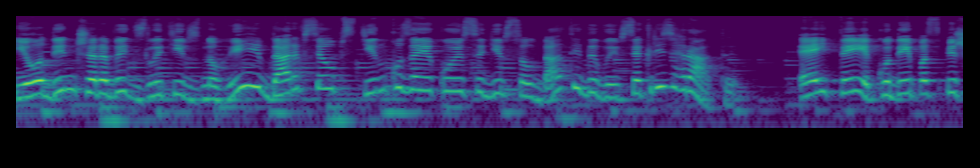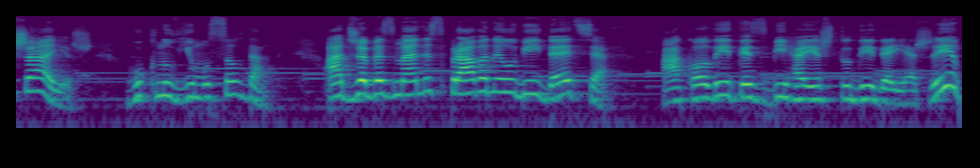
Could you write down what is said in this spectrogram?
і один черевик злетів з ноги і вдарився об стінку, за якою сидів солдат і дивився крізь грати. Ей ти, куди поспішаєш? Гукнув йому солдат. Адже без мене справа не обійдеться. А коли ти збігаєш туди, де я жив,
